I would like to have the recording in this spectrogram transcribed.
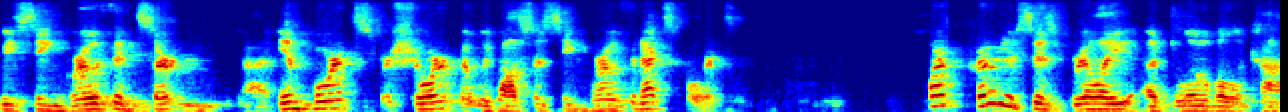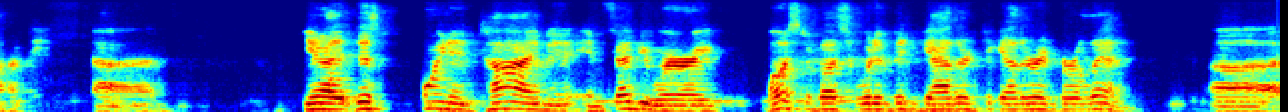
we've seen growth in certain uh, imports for sure, but we've also seen growth in exports. Produce is really a global economy. Uh, you know, at this point in time in, in, February, most of us would have been gathered together in Berlin uh,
